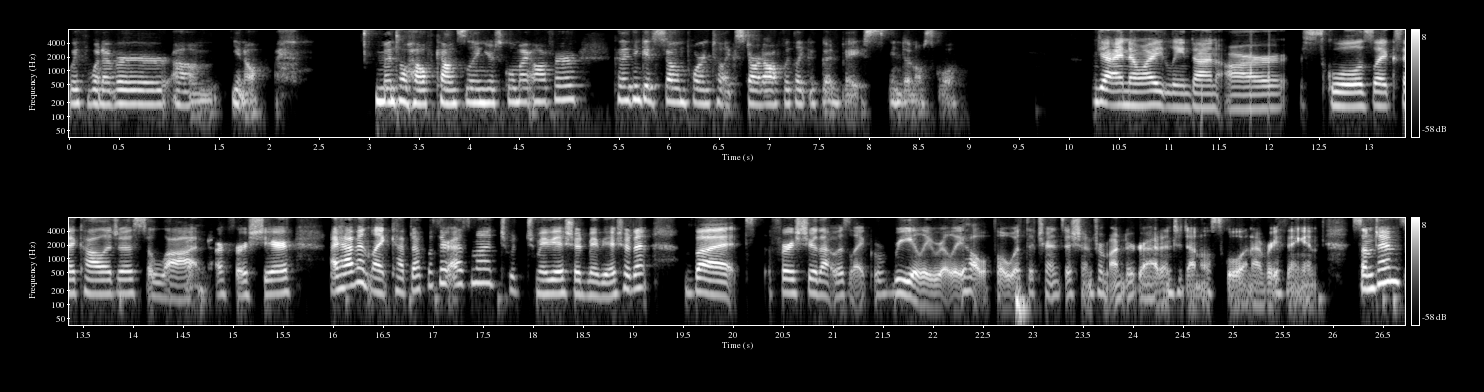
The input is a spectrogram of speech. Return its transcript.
with whatever um, you know mental health counseling your school might offer because I think it's so important to like start off with like a good base in dental school. Yeah, I know I leaned on our school's like psychologist a lot our first year. I haven't like kept up with her as much, which maybe I should, maybe I shouldn't. But first year that was like really, really helpful with the transition from undergrad into dental school and everything. And sometimes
